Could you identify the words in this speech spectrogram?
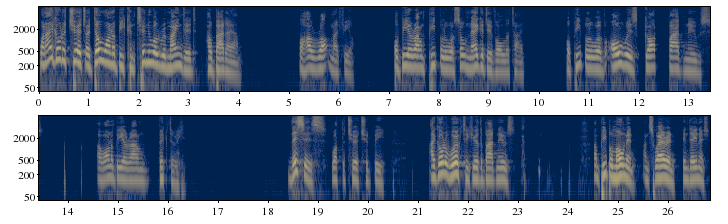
When I go to church, I don't want to be continual reminded how bad I am or how rotten I feel or be around people who are so negative all the time, or people who have always got bad news. I want to be around victory. This is what the church should be. I go to work to hear the bad news. and people moaning and swearing in Danish.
